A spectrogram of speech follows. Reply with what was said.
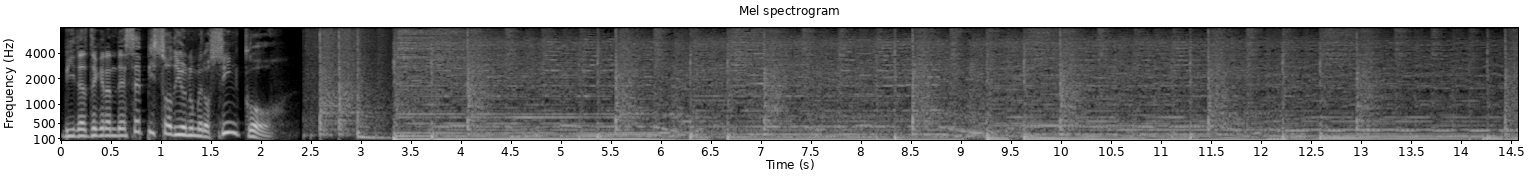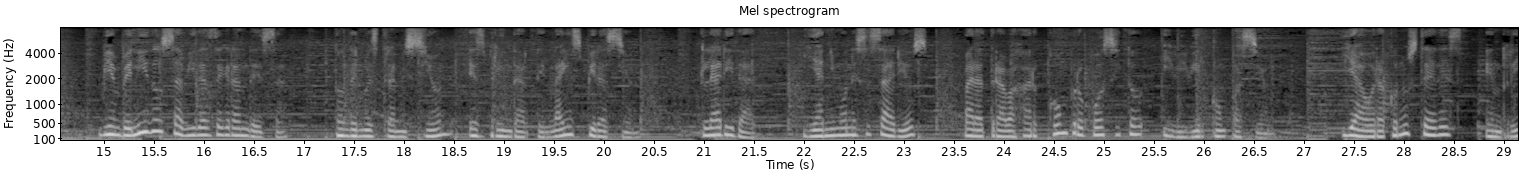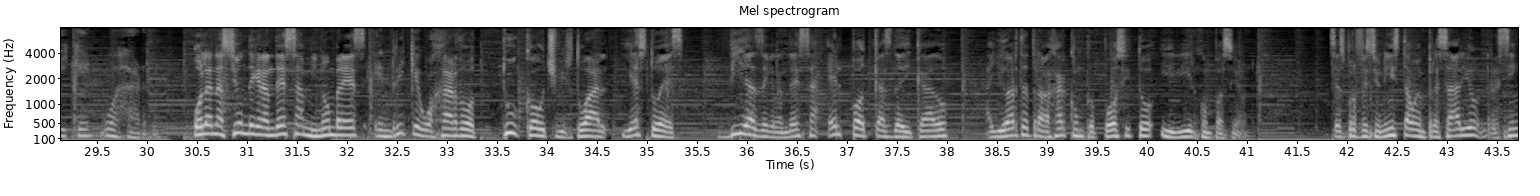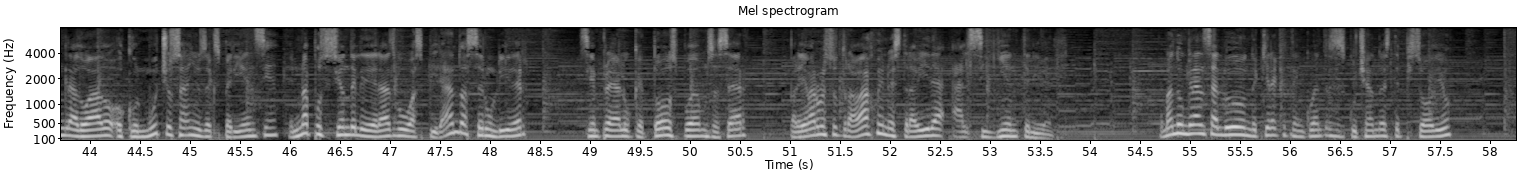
Vidas de Grandeza, episodio número 5. Bienvenidos a Vidas de Grandeza, donde nuestra misión es brindarte la inspiración, claridad y ánimo necesarios para trabajar con propósito y vivir con pasión. Y ahora con ustedes, Enrique Guajardo. Hola Nación de Grandeza, mi nombre es Enrique Guajardo, tu coach virtual, y esto es Vidas de Grandeza, el podcast dedicado a ayudarte a trabajar con propósito y vivir con pasión. Seas profesionista o empresario, recién graduado o con muchos años de experiencia, en una posición de liderazgo o aspirando a ser un líder, siempre hay algo que todos podemos hacer para llevar nuestro trabajo y nuestra vida al siguiente nivel. Te mando un gran saludo donde quiera que te encuentres escuchando este episodio.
